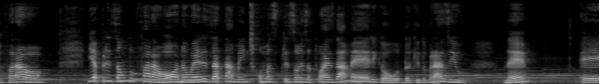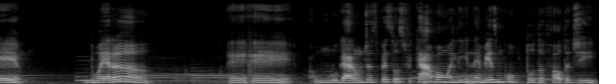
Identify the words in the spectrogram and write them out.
do Faraó. E a prisão do Faraó não era exatamente como as prisões atuais da América ou daqui do Brasil, né? É, não era é, é, um lugar onde as pessoas ficavam ali, né? Mesmo com toda a falta de,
